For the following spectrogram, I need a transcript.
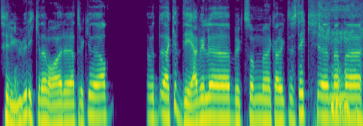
tror ikke det var Jeg tror ikke det det er ikke det jeg ville brukt som karakteristikk, eh, men eh,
